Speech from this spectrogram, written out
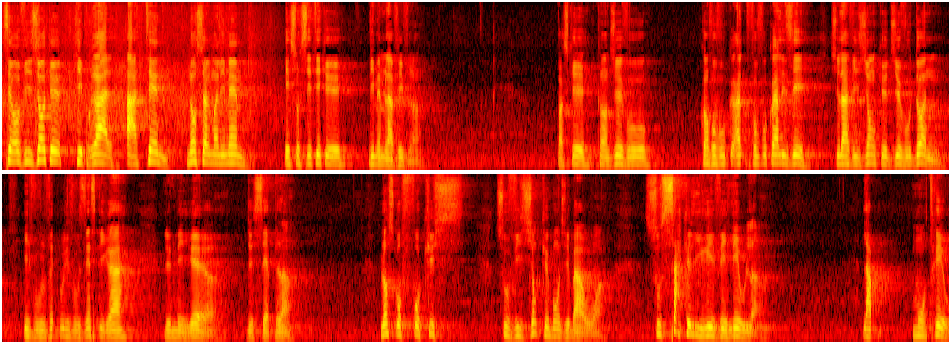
c'est une vision que, qui pral atteindre non seulement lui-même, et société que lui-même la vivent. Parce que quand Dieu vous quand vous vous focalisez sur la vision que Dieu vous donne, il vous, vous inspirera le meilleur de ses plans. Lorsqu'on focus sur la vision que mon Dieu a sur ça que lui révélé ou la montrer au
